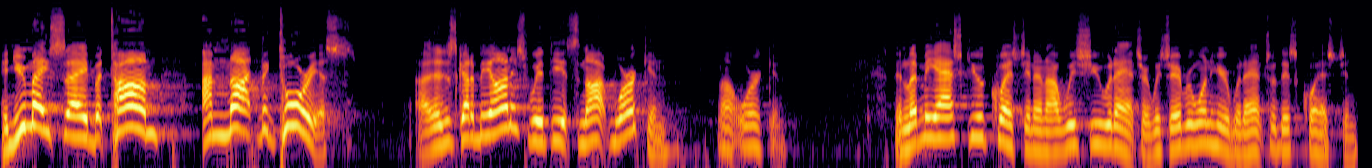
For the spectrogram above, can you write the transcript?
And you may say, but Tom, I'm not victorious. I just got to be honest with you, it's not working. Not working. Then let me ask you a question, and I wish you would answer. I wish everyone here would answer this question.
